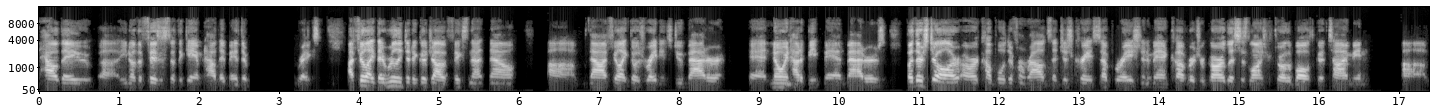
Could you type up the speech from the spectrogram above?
how they, uh, you know, the physics of the game and how they made their breaks. I feel like they really did a good job of fixing that now. Um, now I feel like those ratings do matter and knowing how to beat man matters. But there still are, are a couple of different routes that just create separation and man coverage regardless, as long as you throw the ball with good timing. Um,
